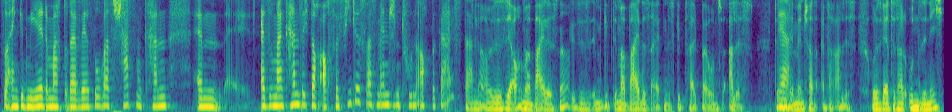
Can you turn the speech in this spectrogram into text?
so ein Gemälde macht oder wer sowas schaffen kann. Ähm, also man kann sich doch auch für vieles, was Menschen tun, auch begeistern. Ja, und es ist ja auch immer beides, ne? Es ist, gibt immer beide Seiten. Es gibt halt bei uns alles. Der, Ja. der Mensch hat einfach alles. Und es wäre total unsinnig,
